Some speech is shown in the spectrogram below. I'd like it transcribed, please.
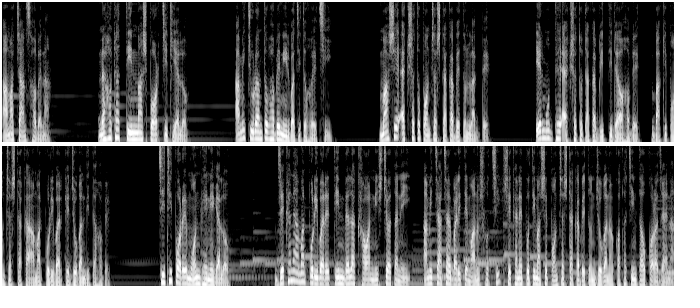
আমার চান্স হবে না। না হঠাৎ তিন মাস পর চিঠি এলো। আমি চূড়ান্তভাবে নির্বাচিত হয়েছি। মাসে একশত পঞ্চাশ টাকা বেতন লাগবে। এর মধ্যে একশত টাকা বৃত্তি দেওয়া হবে, বাকি পঞ্চাশ টাকা আমার পরিবারকে যোগান দিতে হবে। চিঠি পরে মন ভেঙে গেল। যেখানে আমার পরিবারের তিন বেলা খাওয়ার নিশ্চয়তা নেই, আমি চাচার বাড়িতে মানুষ হচ্ছি, সেখানে প্রতি মাসে পঞ্চাশ টাকা বেতন যোগানোর কথা চিন্তাও করা যায় না।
